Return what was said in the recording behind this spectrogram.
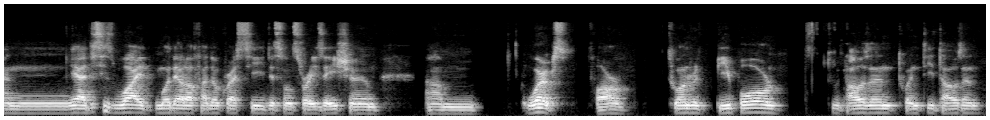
and yeah this is why model of adhocracy decentralization um, works for 200 people 2000 20000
